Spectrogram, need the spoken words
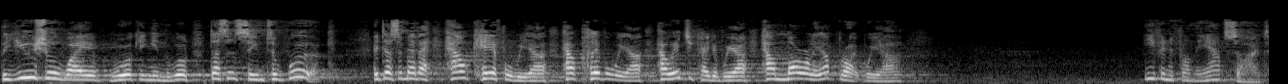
The usual way of working in the world doesn't seem to work. It doesn't matter how careful we are, how clever we are, how educated we are, how morally upright we are. Even if on the outside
